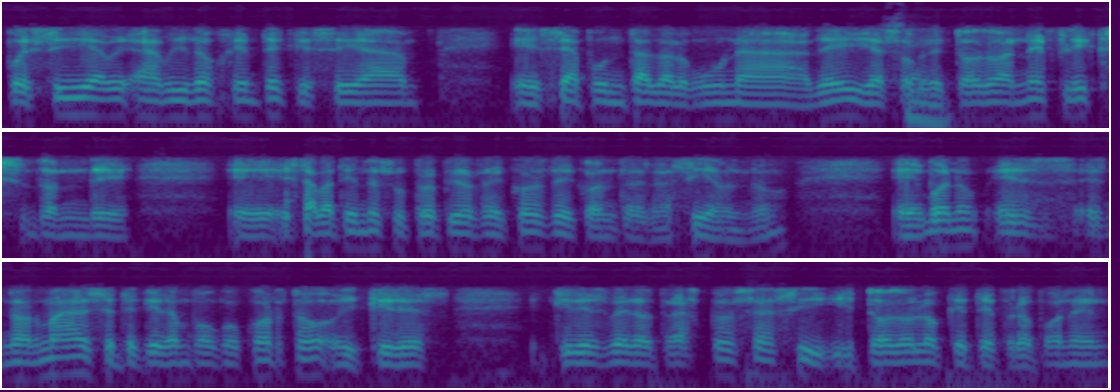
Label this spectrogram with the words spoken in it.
pues sí ha, ha habido gente que se ha, eh, se ha apuntado alguna de ellas, Sí. sobre todo a Netflix, donde eh, está batiendo sus propios récords de contratación, ¿no? Eh, bueno, es, es normal, se te queda un poco corto y quieres, quieres ver otras cosas y, y todo lo que te proponen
